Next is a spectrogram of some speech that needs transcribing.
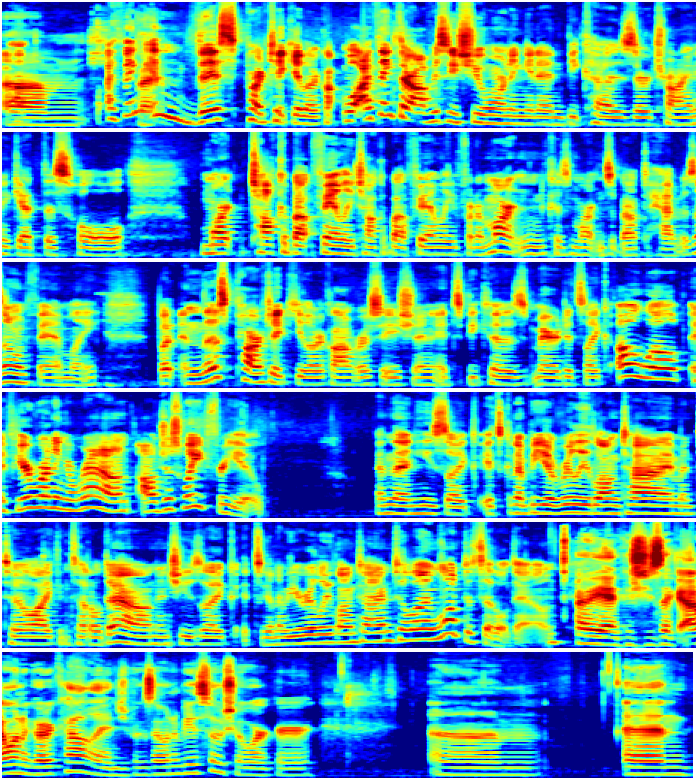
Um, I think but- in this particular, con- well, I think they're obviously shoehorning it in because they're trying to get this whole Mart talk about family, talk about family in front of Martin because Martin's about to have his own family. But in this particular conversation, it's because Meredith's like, "Oh well, if you're running around, I'll just wait for you." And then he's like, "It's gonna be a really long time until I can settle down." And she's like, "It's gonna be a really long time until I want to settle down." Oh yeah, because she's like, I want to go to college because I want to be a social worker. Um, and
